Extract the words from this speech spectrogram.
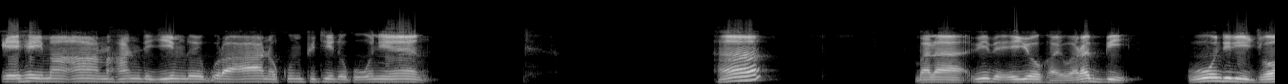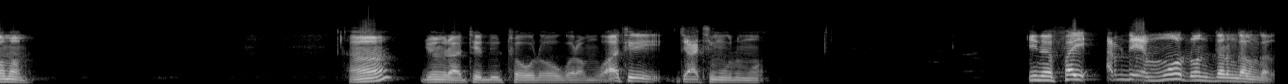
e hey ma an hande jimɗo e ɓura ana kumpitiɗo ko woni hen ha bala wiɓe eyo kay wa rabbi wondiri jomam ha jomira teddu towoɗo goram watiri jati muɗum o. Ina fayi arde e moɗon dargal ngal.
